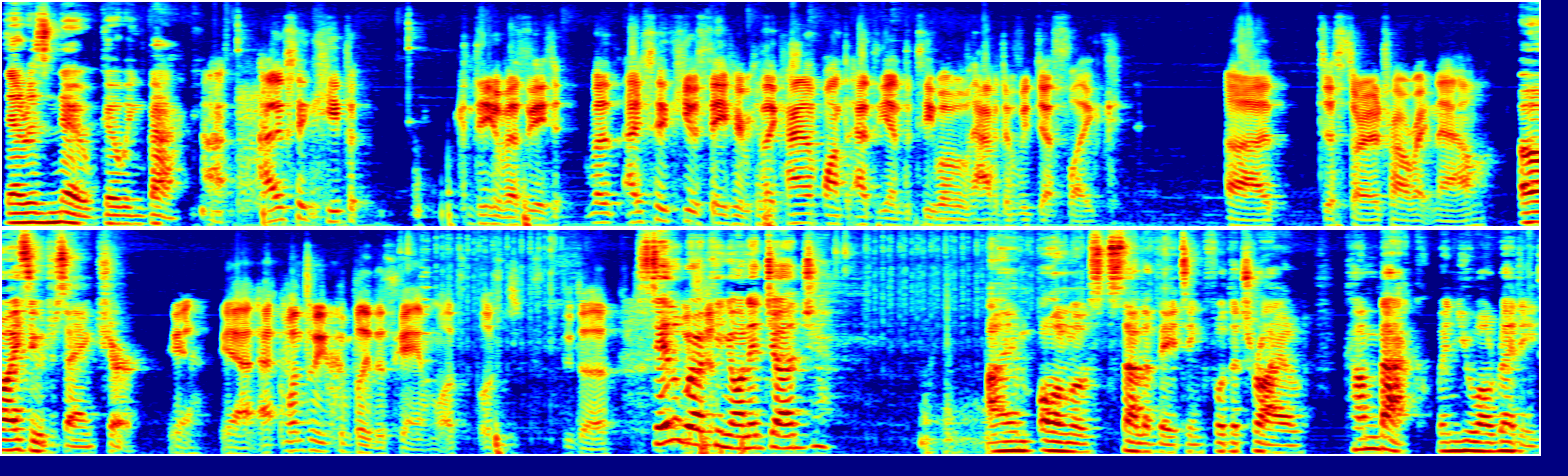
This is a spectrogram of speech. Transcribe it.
There is no going back. I, I would say keep. Continue investigation, but I say keep it safe here because I kind of want to, at the end to see what would happen if we just like, uh, just started a trial right now. Oh, I see what you're saying. Sure. Yeah, yeah. uh, Once we complete this game, let's let's do the. Still working on it, Judge. I am almost salivating for the trial. Come back when you are ready.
